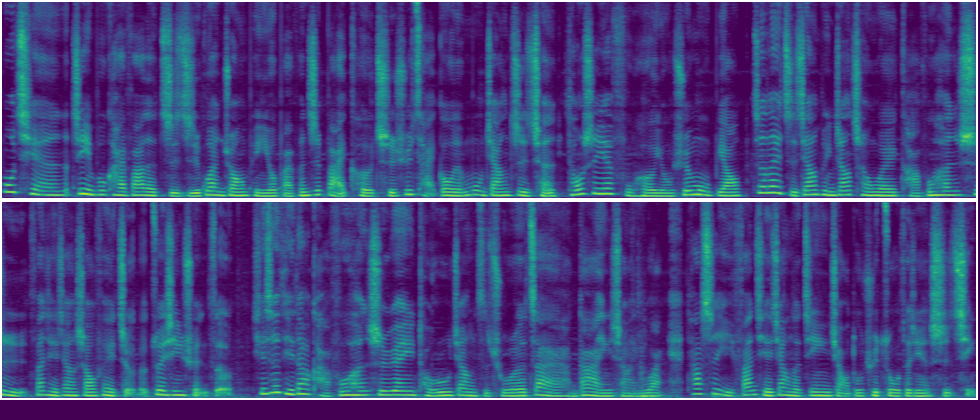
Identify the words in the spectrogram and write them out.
目前进一步开发的纸质罐装瓶有百分之百可持续采购的木浆制成，同时也符合永续目标，这类纸浆瓶将成为卡夫亨氏番茄酱消费者的最新选择。其实提到卡夫亨氏愿意投入这样子，除了带来很大影响以外，它是以番茄酱的经营角度去做这件事情。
